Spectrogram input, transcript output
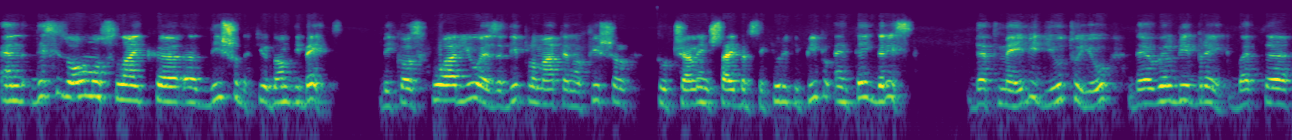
And this is almost like uh, uh, the issue that you don't debate, because who are you as a diplomat and official to challenge cybersecurity people and take the risk that maybe due to you there will be a break. But uh,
